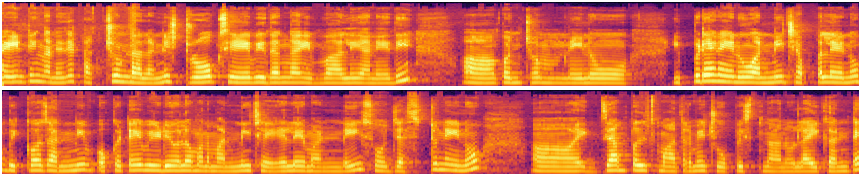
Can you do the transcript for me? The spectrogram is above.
పెయింటింగ్ అనేది టచ్ ఉండాలండి. స్ట్రోక్స్ ఏ విధంగా ఇవ్వాలి అనేది కొంచెం నేను ఇప్పుడే నేను అన్నీ చెప్పలేను. బికాజ్ అన్నీ ఒకటే వీడియోలో మనం అన్నీ చేయలేమండి. సో జస్ట్ నేను ఎగ్జాంపుల్స్ మాత్రమే చూపిస్తున్నాను. లైక్ అంటే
